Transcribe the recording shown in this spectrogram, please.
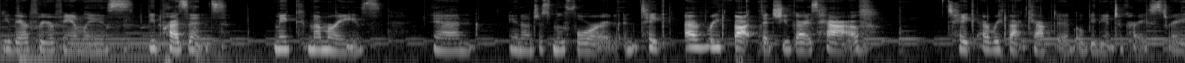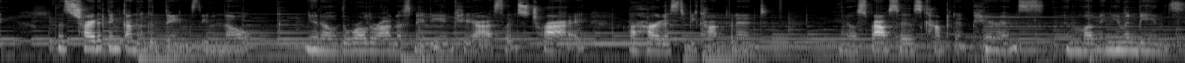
be there for your families, be present, make memories, and, you know, just move forward and take every thought that you guys have, take every thought captive, obedient to Christ, right? Let's try to think on the good things, even though you know, the world around us may be in chaos, let's try our hardest to be confident, you know, spouses, competent parents, and loving human beings.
